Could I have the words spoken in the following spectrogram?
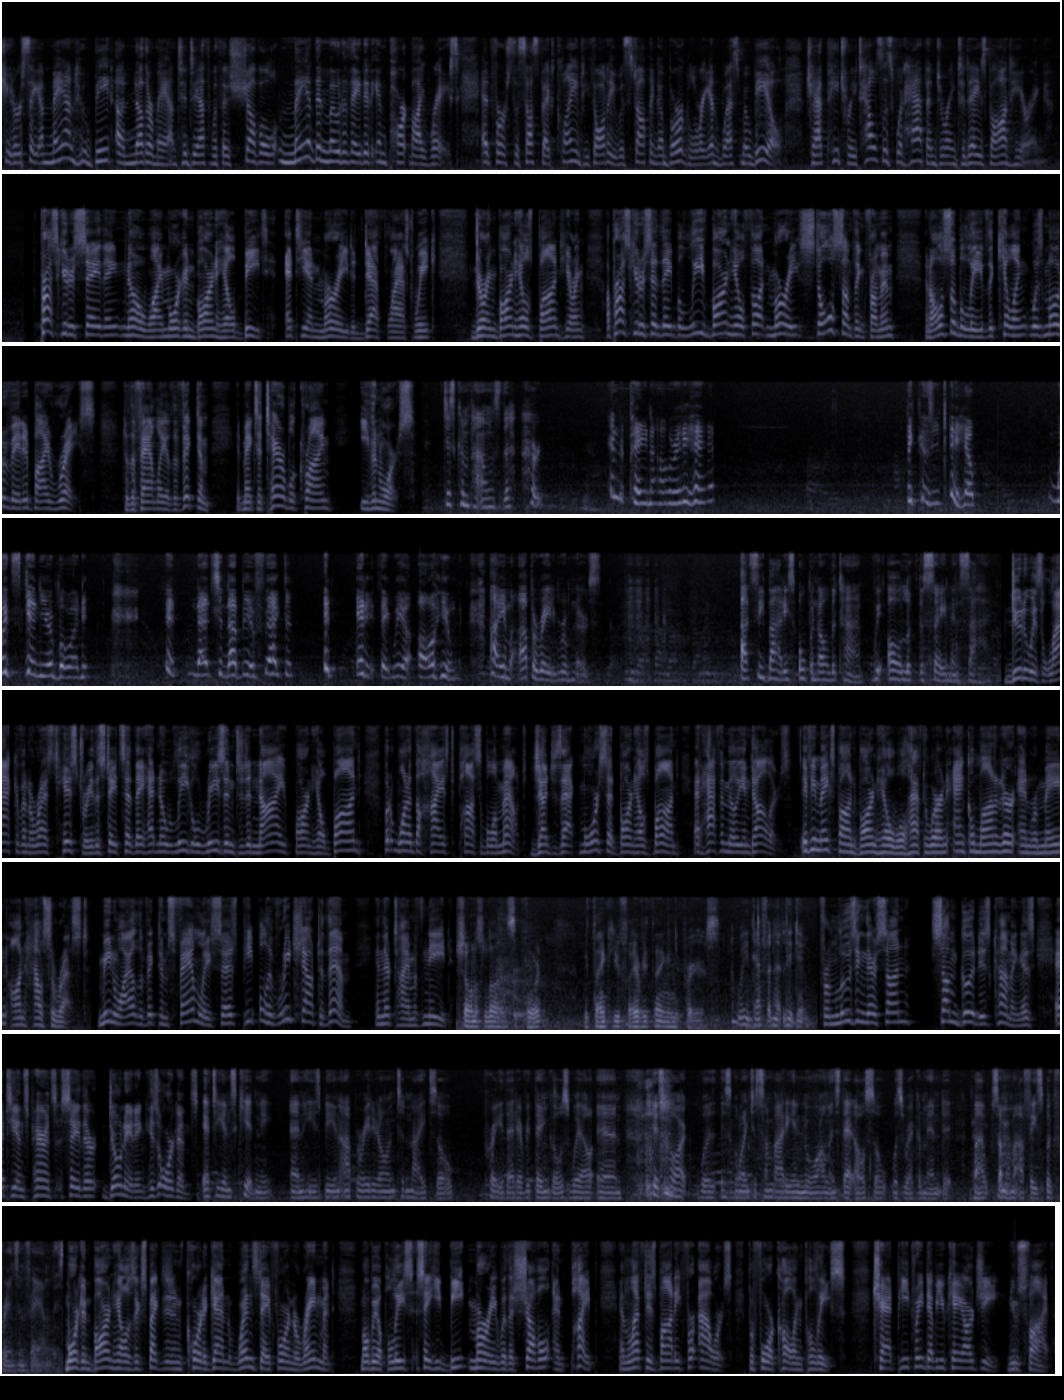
Prosecutors say a man who beat another man to death with a shovel may have been motivated in part by race. At first, the suspect claimed he thought he was stopping a burglary in West Mobile. Chad Petrie tells us what happened during today's bond hearing. Prosecutors say they know why Morgan Barnhill beat Etienne Murray to death last week. During Barnhill's bond hearing, a prosecutor said they believe Barnhill thought Murray stole something from him and also believe the killing was motivated by race. To the family of the victim, it makes a terrible crime even worse. Just compounds the hurt and the pain I already had. Because you can't help what skin you're born in. And that should not be a factor in anything. We are all human. I am an operating room nurse. I see bodies open all the time. We all look the same inside. Due to his lack of an arrest history, the state said they had no legal reason to deny Barnhill bond, but wanted the highest possible amount. Judge Zach Moore set Barnhill's bond at half a million dollars. If he makes bond, Barnhill will have to wear an ankle monitor and remain on house arrest. Meanwhile, the victim's family says people have reached out to them in their time of need. Showing us love and support. We thank you for everything and your prayers. We definitely do. From losing their son some good is coming as Etienne's parents say they're donating his organs. Etienne's kidney, and he's being operated on tonight, so pray that everything goes well. And his heart was, is going to somebody in New Orleans that also was recommended by some of my Facebook friends and families. Morgan Barnhill is expected in court again Wednesday for an arraignment. Mobile police say he beat Murray with a shovel and pipe and left his body for hours before calling police. Chad Petrie, WKRG, News 5.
